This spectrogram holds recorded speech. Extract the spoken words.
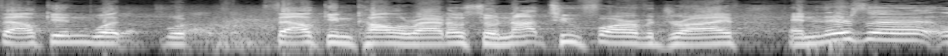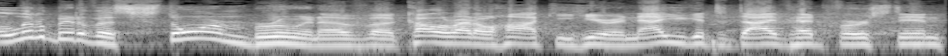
Falcon, what, what Falcon, Colorado, so not too far of a drive. And there's a, a little bit of a storm brewing of uh, Colorado hockey here, and now you get to dive headfirst in.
